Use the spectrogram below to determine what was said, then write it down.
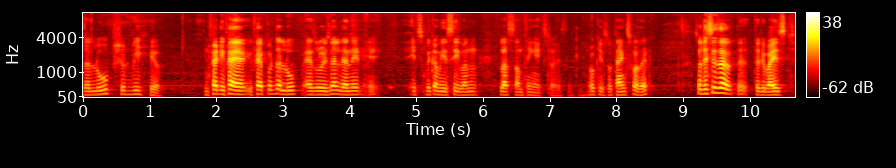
The loop should be here. In fact, if I if I put the loop as original, then it, it it's become AC one plus something extra. Okay, so thanks for that. So this is a, the, the revised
